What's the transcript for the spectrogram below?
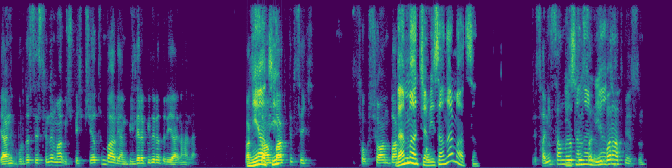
Yani burada seslenirim abi 3-5 bir şey atın bari yani 1 lira 1 liradır yani hani. Bak Niye şu atayım? an baktım sek so- şu an baktım. Ben mi atacağım? çok- İnsanlar mı atsın? Sen insanlara İnsanlar atıyorsan niye niye bana atıyor? atmıyorsun?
